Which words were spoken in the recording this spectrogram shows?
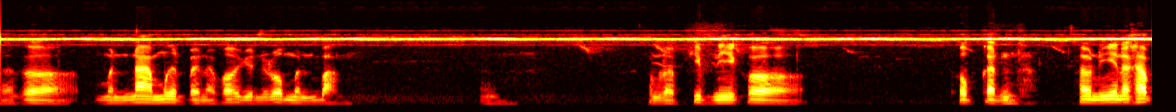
แล้วก็มันหน้ามืดไปนะเพราะอยู่ในร่มมันบังสำหรับคลิปนี้ก็พบกันเท่านี้นะครับ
